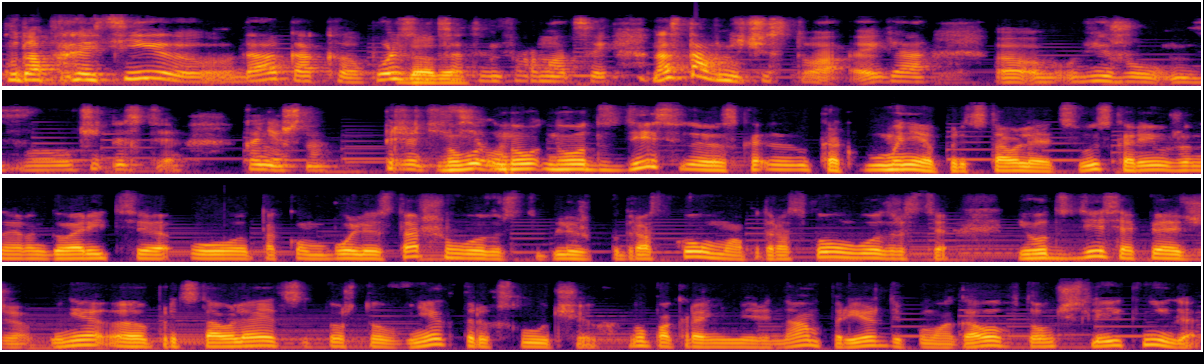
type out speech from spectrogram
куда пройти, да, как пользоваться да, да. этой информацией. Наставничество я вижу в учительстве, конечно, прежде ну, всего. Ну, ну вот здесь, как мне представляется, вы скорее уже, наверное, говорите о таком более старшем возрасте, ближе к подростковому, о подростковом возрасте. И вот здесь, опять же, мне представляется то, что в некоторых случаях, ну, по крайней мере, нам прежде помогала в том числе и книга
